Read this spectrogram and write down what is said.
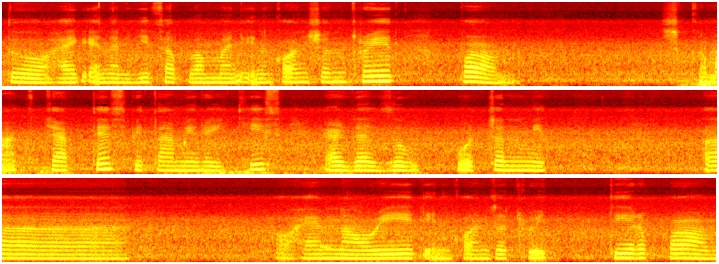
Tuh high energy supplement in concentrate form. Schemacaptis vitamin rich ergazoprotein meat uh, Ohem nourished in concentrate form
